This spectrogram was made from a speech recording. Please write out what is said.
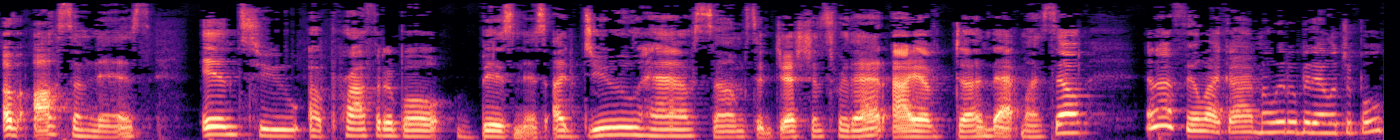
of awesomeness, into a profitable business. I do have some suggestions for that. I have done that myself and I feel like I'm a little bit eligible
